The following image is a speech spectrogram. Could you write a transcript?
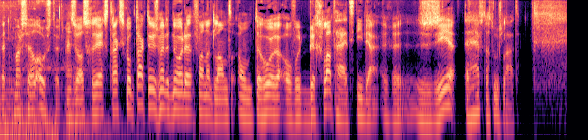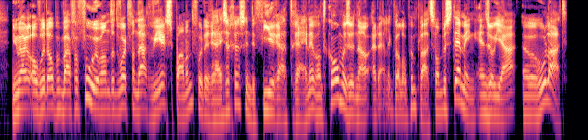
met Marcel Ooster. En zoals gezegd, straks contact dus met het noorden van het land... om te horen over de gladheid die daar uh, zeer heftig toeslaat. Nu maar over het openbaar vervoer, want het wordt vandaag weer spannend voor de reizigers in de Vira-treinen. Want komen ze nou uiteindelijk wel op hun plaats van bestemming? En zo ja, uh, hoe laat?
